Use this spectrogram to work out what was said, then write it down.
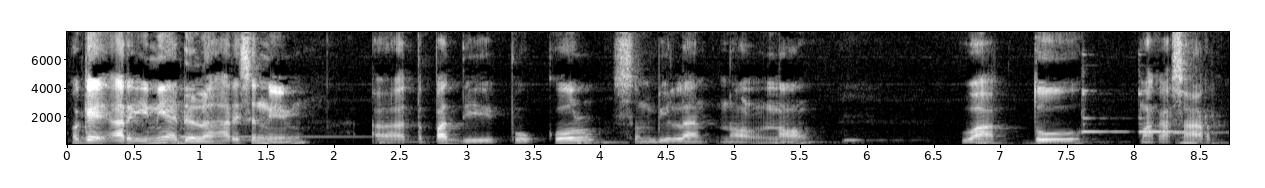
Oke, hari ini adalah hari Senin uh, Tepat di pukul 9.00 Waktu Makassar.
